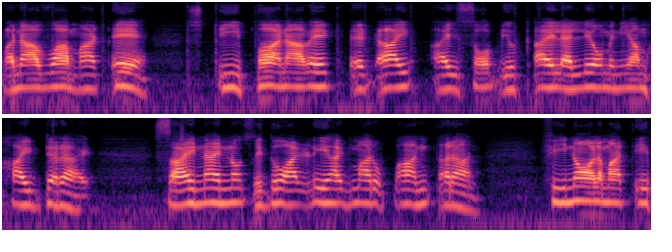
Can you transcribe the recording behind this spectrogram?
બનાવવા માટે સ્ટીફન આવે કે ડાઈ આઇસોબ્યુટાઇલ એલ્યુમિનિયમ હાઇડ્રાઇડ. સાયનાઇડનું સીધું આલ્ડીહાઇડમાં રૂપાંતરણ. ફિનોલમાંથી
